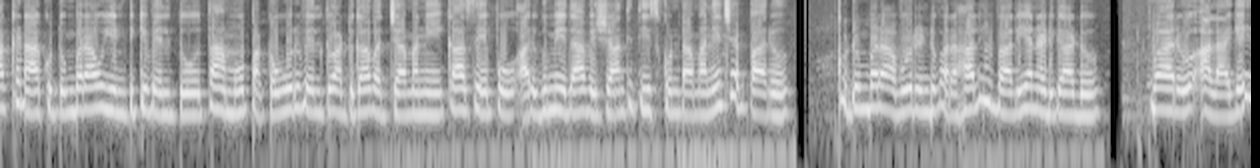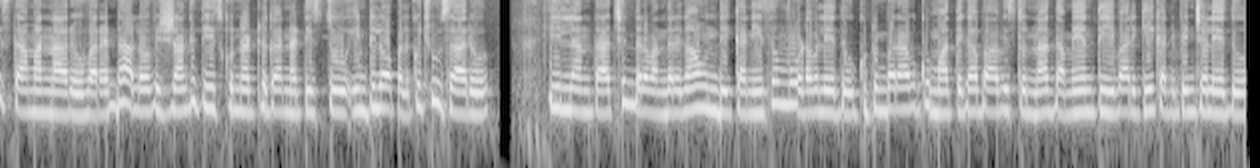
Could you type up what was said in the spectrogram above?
అక్కడ కుటుంబరావు ఇంటికి వెళ్తూ తాము పక్క ఊరు వెళ్తూ అటుగా వచ్చామని కాసేపు అరుగు మీద విశ్రాంతి తీసుకుంటామని చెప్పారు. కుటుంబరావు రెండు వరహాలు ఇవ్వాలి అని అడిగాడు. వారు అలాగే ఇస్తామన్నారు. వరండాలో విశ్రాంతి తీసుకున్నట్లుగా నటిస్తూ ఇంటి లోపలకు చూశారు. ఇల్లంతా చిందరవందరగా ఉంది. కనీసం ఓడవలేదు కుటుంబరావు కుమార్తెగా భావిస్తున్న దమయంతి వారికి కనిపించలేదు.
